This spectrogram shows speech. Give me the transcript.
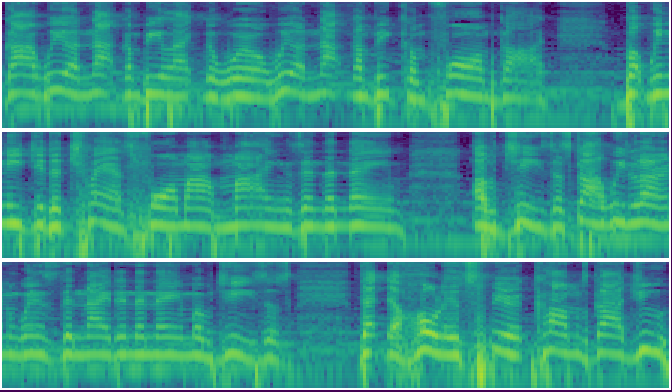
God, we are not going to be like the world. We are not going to be conformed, God. But we need you to transform our minds in the name of Jesus. God, we learned Wednesday night in the name of Jesus that the Holy Spirit comes. God, you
